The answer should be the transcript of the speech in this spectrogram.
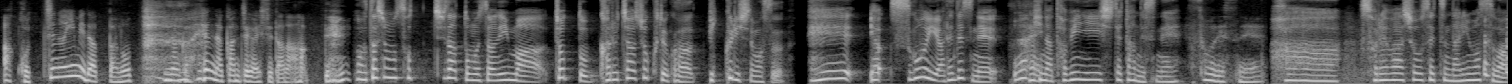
あこっちの意味だったの？なんか変な勘違いしてたなって。私もそっちだと思ってたので今ちょっとカルチャーショックというかびっくりしてますへえいやすごいあれですね。大きな旅にしてたんですね、そうですね。はあそれは小説になりますわ。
